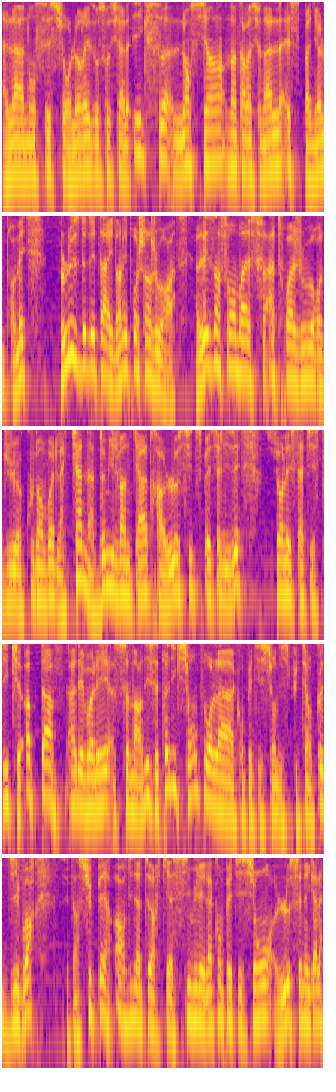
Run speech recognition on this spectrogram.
l'a annoncé sur le réseau social X. L'ancien international espagnol promet plus de détails dans les prochains jours. Les infos en bref, à trois jours du coup d'envoi de la Cannes 2024, le site spécialisé sur les statistiques Opta a dévoilé ce mardi ses prédictions pour la compétition disputée en Côte d'Ivoire. C'est un super ordinateur qui a simulé la compétition. Le Sénégal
